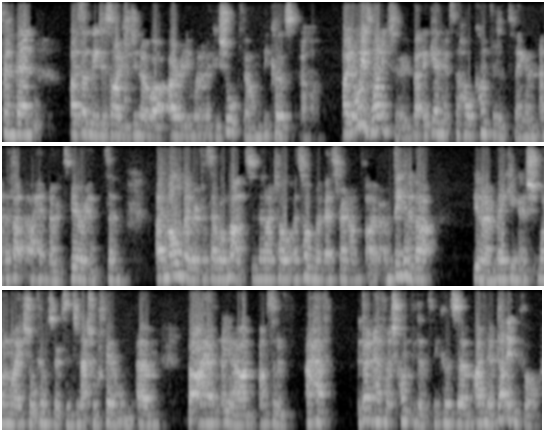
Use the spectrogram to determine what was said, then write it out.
and then I suddenly decided, you know what, I really want to make a short film because Uh-huh. I'd always wanted to, but again, it's the whole confidence thing and, and the fact that I had no experience. And I mulled over it for several months, and then I told I told my best friend I'm I, I'm thinking about you know making a sh- one of my short film scripts into an actual film, um, but I have you know I'm, I'm sort of I have don't have much confidence because um, I've never done it before.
